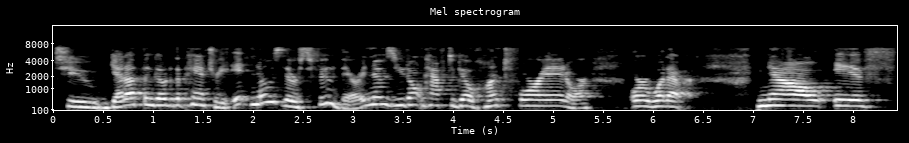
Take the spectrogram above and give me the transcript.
to get up and go to the pantry. It knows there's food there. It knows you don't have to go hunt for it or or whatever. Now, if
